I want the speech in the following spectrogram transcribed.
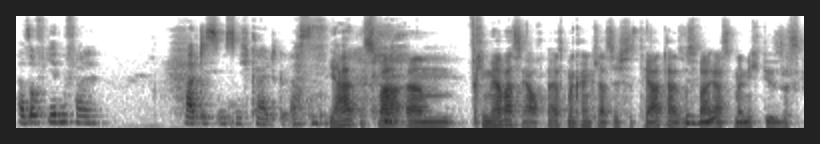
Also auf jeden Fall hat es uns nicht kalt gelassen. Ja, es war, ähm, primär war es ja auch erstmal kein klassisches Theater. Also mhm. es war mhm. erstmal nicht dieses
